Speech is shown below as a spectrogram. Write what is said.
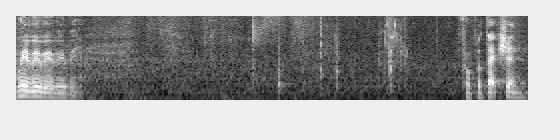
Wait, wait, wait, wait, wait. For protection,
